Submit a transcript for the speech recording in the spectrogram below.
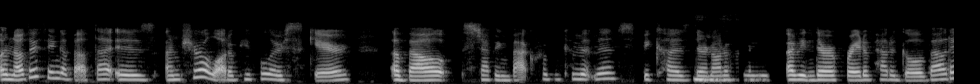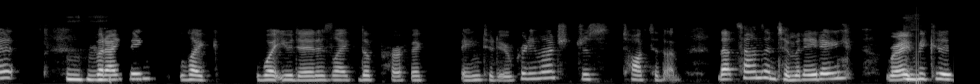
another thing about that is I'm sure a lot of people are scared about stepping back from commitments because they're mm-hmm. not afraid. I mean, they're afraid of how to go about it. Mm-hmm. But I think, like, what you did is like the perfect thing to do pretty much. Just talk to them. That sounds intimidating right? Mm-hmm. because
